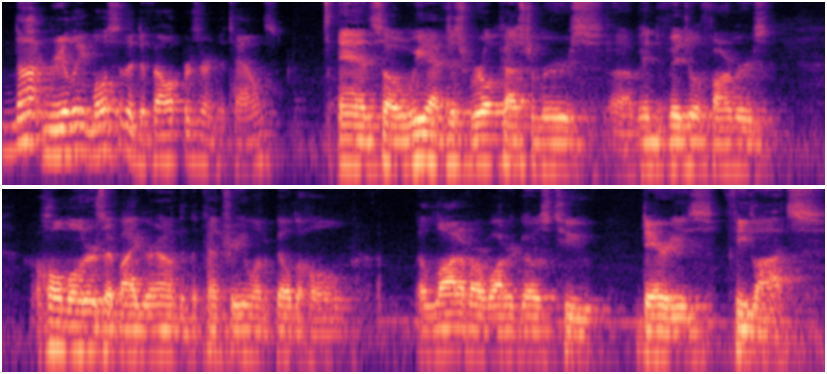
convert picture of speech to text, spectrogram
Not really. Most of the developers are in the towns. And so we have just rural customers, um, individual farmers, homeowners that buy ground in the country and want to build a home. A lot of our water goes to dairies, feedlots.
